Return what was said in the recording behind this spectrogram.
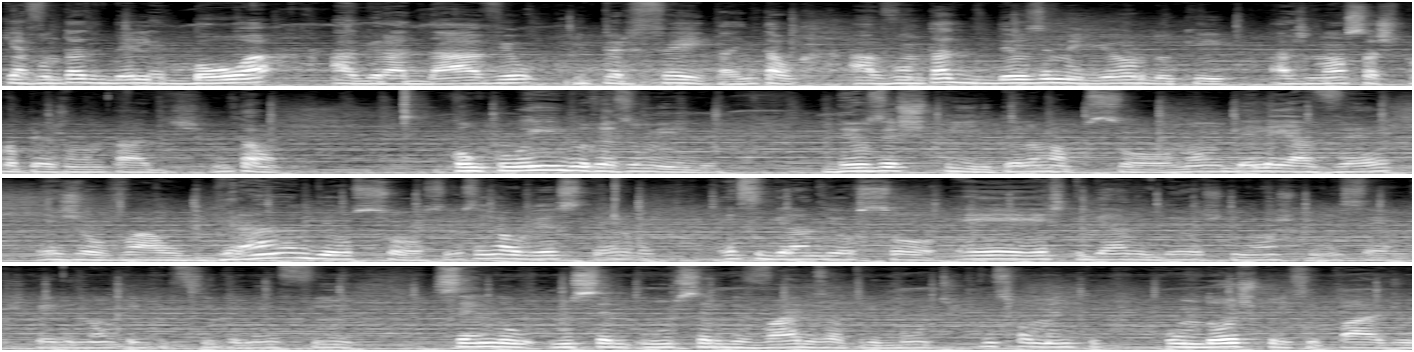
que a vontade dele é boa, agradável e perfeita. Então, a vontade de Deus é melhor do que as nossas próprias vontades. Então, Concluindo e resumindo, Deus é Espírito, Ele é uma pessoa, o nome dele é Yahvé, é Jeová, o grande eu sou. Se você já ouviu esse termo, esse grande eu sou é este grande Deus que nós conhecemos, que Ele não tem princípio nem fim, sendo um ser, um ser de vários atributos, principalmente com dois principais, o,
